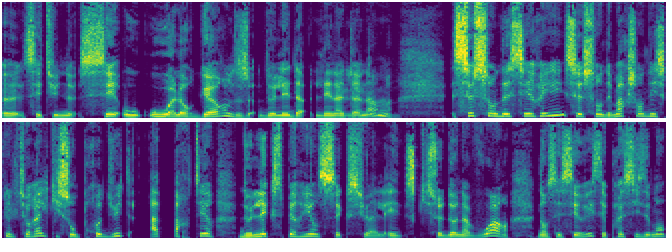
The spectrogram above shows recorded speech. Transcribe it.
Euh, c'est une, c'est ou, ou alors Girls de Leda- Lena Dunham. Ce sont des séries, ce sont des marchandises culturelles qui sont produites à partir de l'expérience sexuelle. Et ce qui se donne à voir dans ces séries, c'est précisément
